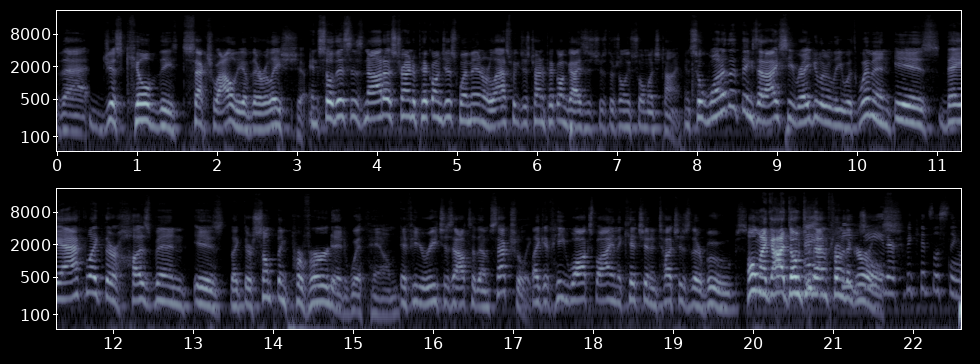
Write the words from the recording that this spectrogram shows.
that just killed the sexuality of their relationship. And so this is not us trying to pick on just women or last week just trying to pick on guys. It's just there's only so much time. And so one of the things that I see regularly with women is they act like their husband is like there's something perverted with him if he reaches out to them sexually. Like if he walks by in the kitchen and touches their boobs. Oh my God, don't do that in front of the girls. There could be kids listening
